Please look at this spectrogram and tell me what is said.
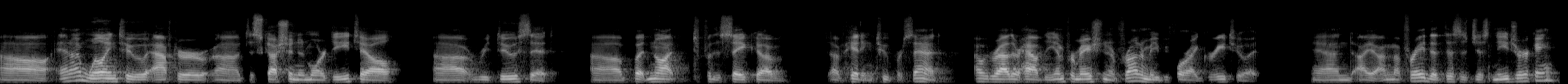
Uh, and I'm willing to, after uh, discussion in more detail, uh, reduce it, uh, but not for the sake of, of hitting 2%. I would rather have the information in front of me before I agree to it. And I, am afraid that this is just knee jerking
